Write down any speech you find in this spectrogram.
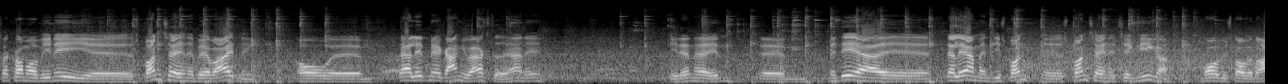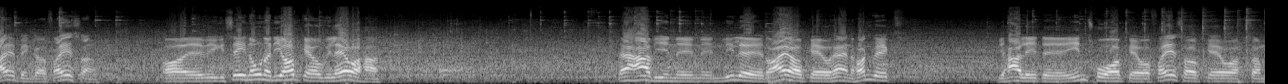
så kommer vi ned i øh, spontane bearbejdning, og øhm, der er lidt mere gang i værkstedet hernede i den her ende. Øhm, men det er, øh, der lærer man de øh, spontane teknikker, hvor vi står ved drejebænker og fræser. Og øh, vi kan se nogle af de opgaver, vi laver her. Der har vi en, en, en lille drejeopgave her, en håndvægt. Vi har lidt introopgaver og fræseopgaver, som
